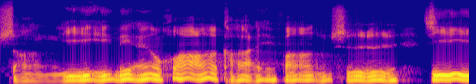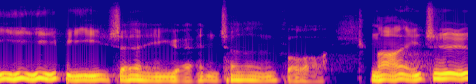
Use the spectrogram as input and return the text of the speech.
生一莲花开放时，即必深愿成佛。乃至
